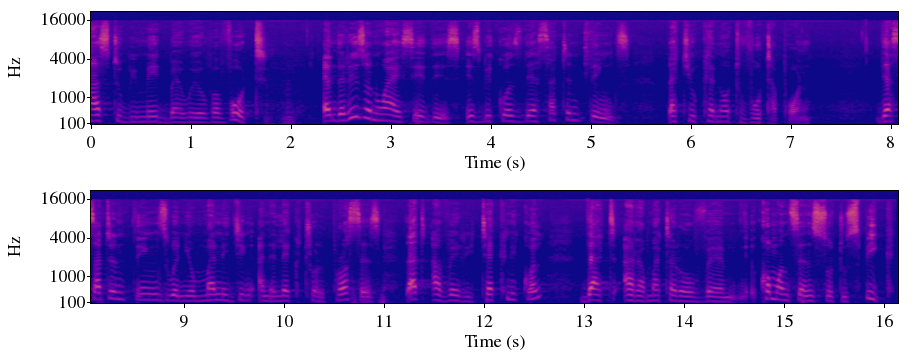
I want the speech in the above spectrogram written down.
has to be made by way of a vote. And the reason why I say this is because there are certain things that you cannot vote upon. There are certain things when you're managing an electoral process that are very technical, that are a matter of um, common sense, so to speak.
